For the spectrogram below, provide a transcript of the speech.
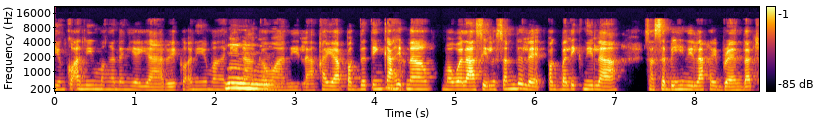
yung kung ano yung mga nangyayari kung ano yung mga ginagawa nila. Kaya pagdating kahit na mawala sila sandali pagbalik nila sasabihin nila kay Brenda at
